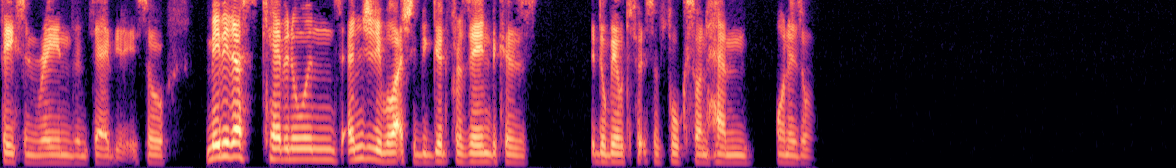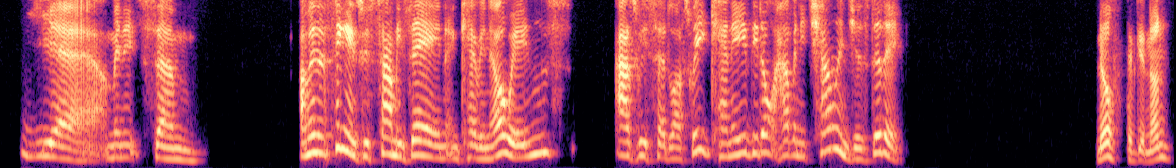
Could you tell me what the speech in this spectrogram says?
facing Reigns in February. So maybe this Kevin Owens injury will actually be good for Zayn because they'll be able to put some focus on him on his own. Yeah, I mean it's um I mean the thing is with Sami Zayn and Kevin Owens, as we said last week, Kenny, they don't have any challenges, do they? No, they've got none.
